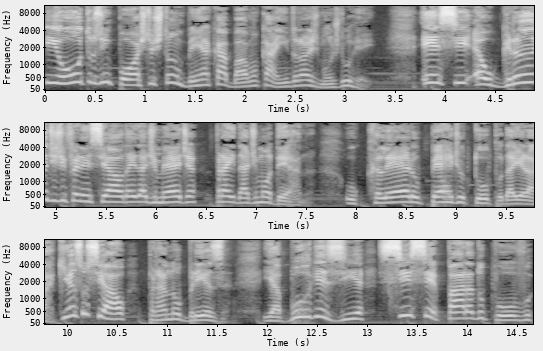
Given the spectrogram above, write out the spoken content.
e outros impostos também acabavam caindo nas mãos do rei. Esse é o grande diferencial da Idade Média para a Idade Moderna. O clero perde o topo da hierarquia social para a nobreza, e a burguesia se separa do povo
